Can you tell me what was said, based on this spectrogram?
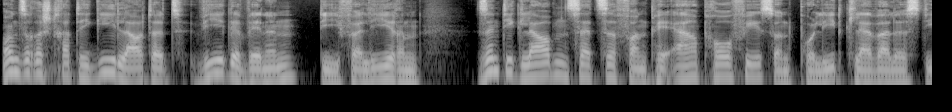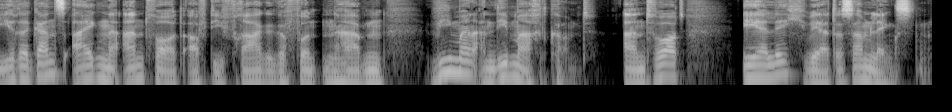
unsere Strategie lautet wir gewinnen, die verlieren, sind die Glaubenssätze von PR-Profis und Polit-Cleverless, die ihre ganz eigene Antwort auf die Frage gefunden haben, wie man an die Macht kommt. Antwort: Ehrlich währt es am längsten.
